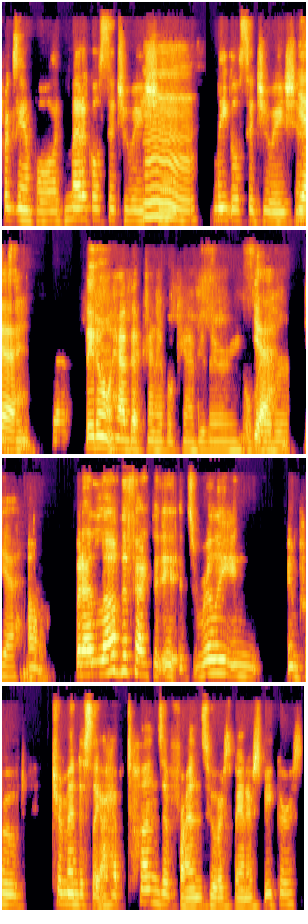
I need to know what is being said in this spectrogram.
for example, like medical situations, Mm, legal situations, Yeah. things like that, they don't have that kind of vocabulary or Yeah. whatever. yeah. Um, but I love the fact that it, it's really in, improved tremendously. I have tons of friends who are Spanish speakers,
